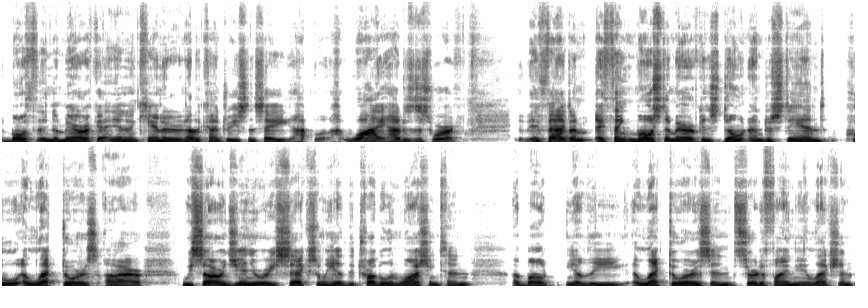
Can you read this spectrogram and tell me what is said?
both in America and in Canada and other countries and say, why? How does this work? In fact, I'm, i think most Americans don't understand who electors are. We saw on January 6th when we had the trouble in Washington about you know the electors and certifying the election.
